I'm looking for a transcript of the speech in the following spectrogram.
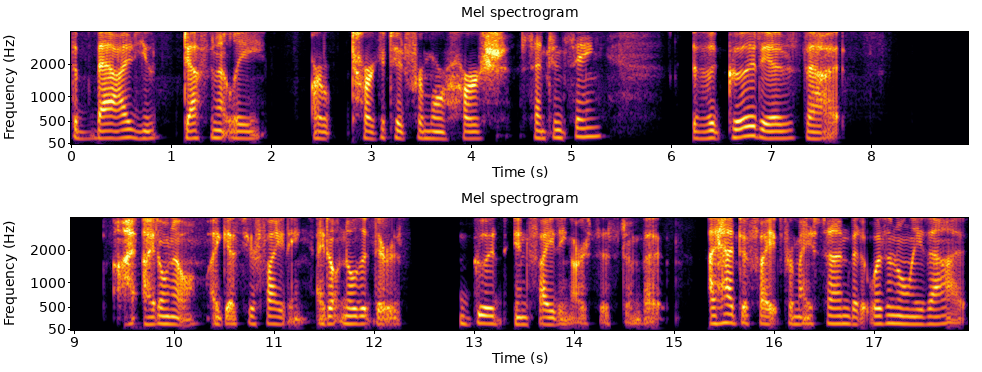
The bad, you definitely are targeted for more harsh sentencing. The good is that I, I don't know. I guess you're fighting. I don't know that there's good in fighting our system, but I had to fight for my son, but it wasn't only that.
